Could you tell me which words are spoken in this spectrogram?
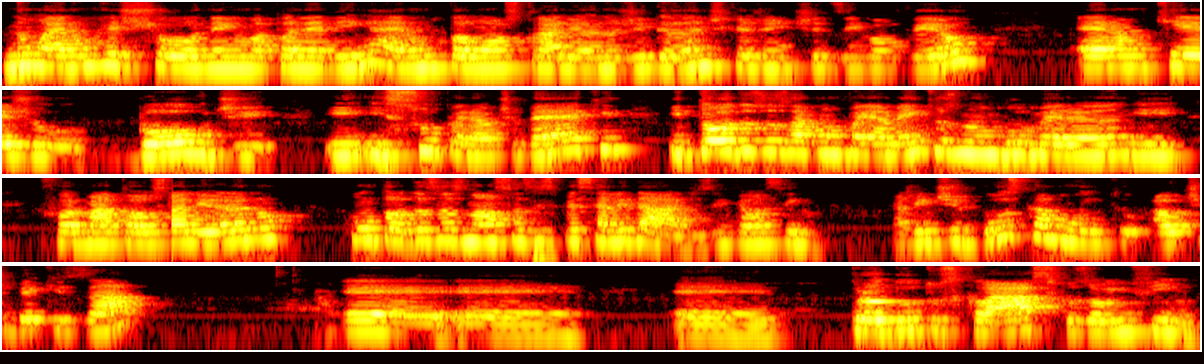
não era um recheio nem uma panelinha, era um pão australiano gigante que a gente desenvolveu, era um queijo bold e, e super outback, e todos os acompanhamentos num boomerang formato australiano, com todas as nossas especialidades. Então, assim, a gente busca muito outbackizar é, é, é, produtos clássicos, ou enfim,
